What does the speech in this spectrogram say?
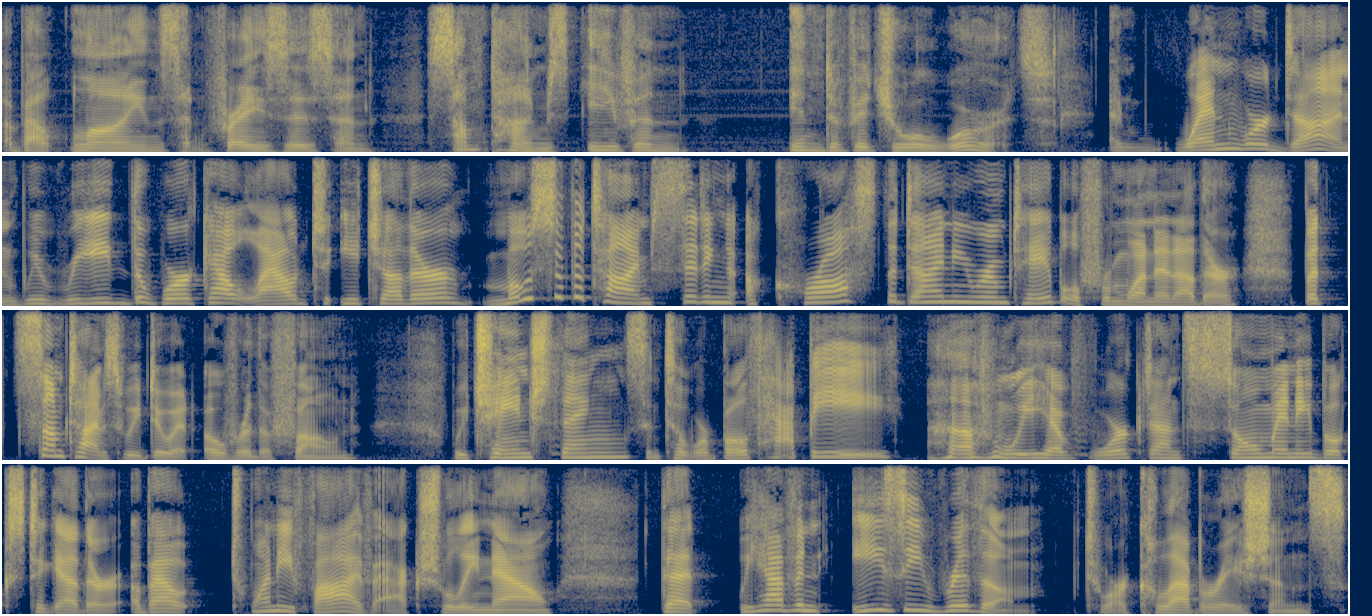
about lines and phrases and sometimes even individual words. And when we're done, we read the work out loud to each other, most of the time sitting across the dining room table from one another, but sometimes we do it over the phone. We change things until we're both happy. we have worked on so many books together, about 25 actually now, that we have an easy rhythm to our collaborations.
